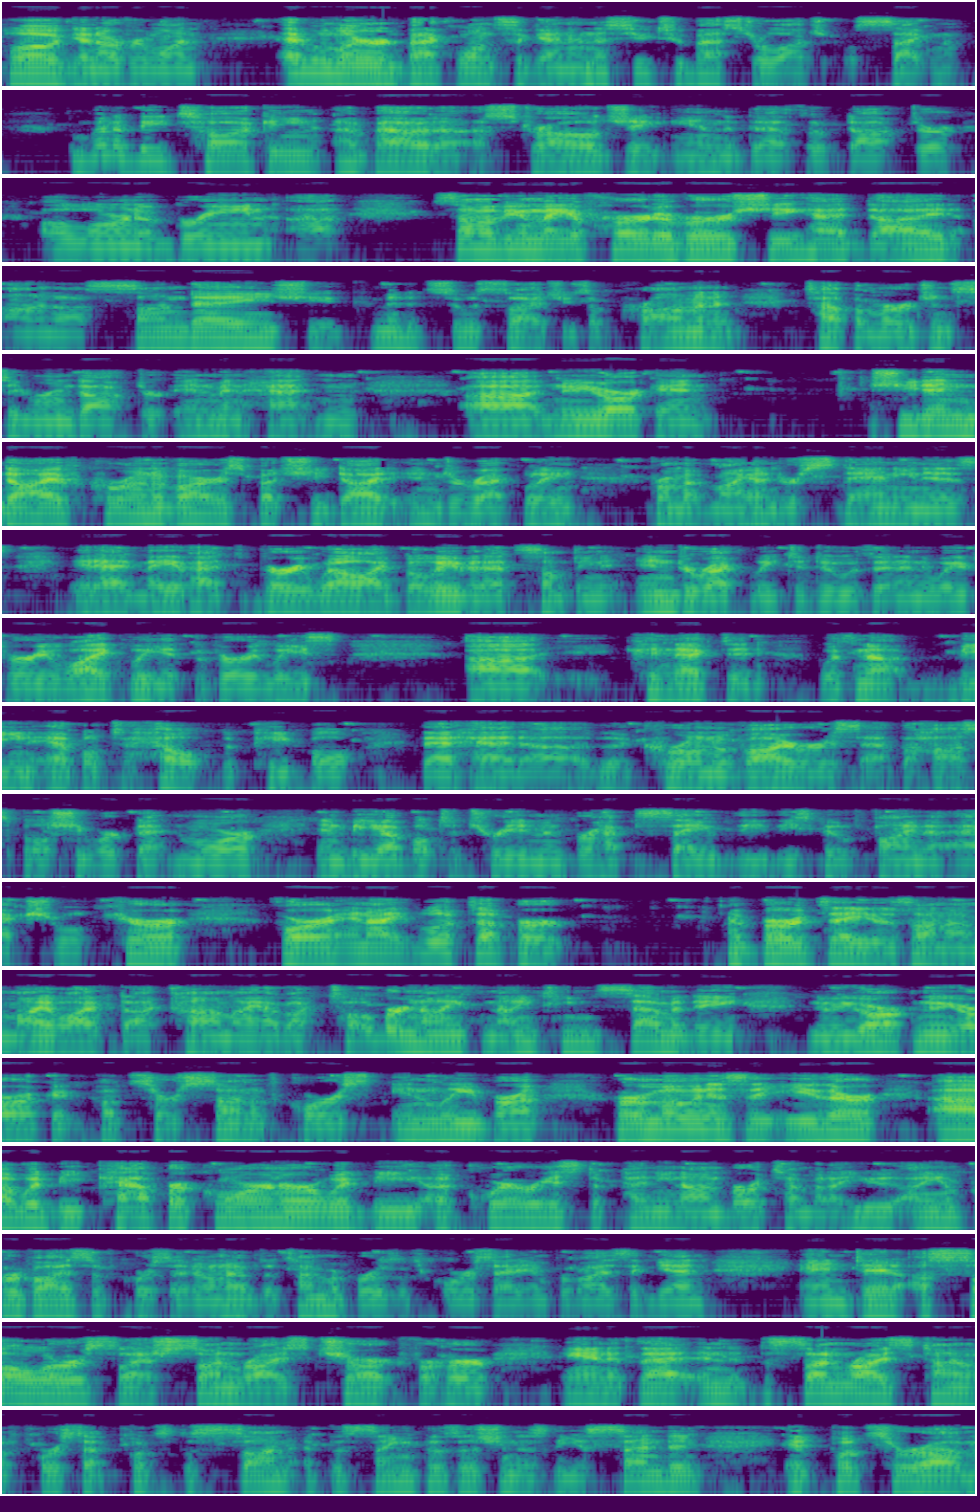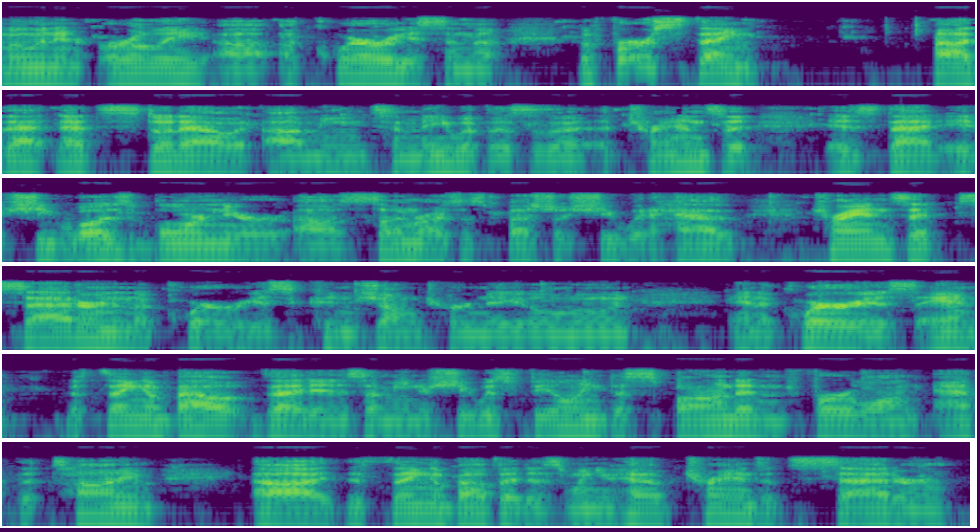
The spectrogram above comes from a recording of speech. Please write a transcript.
Hello again, everyone. Edwin Learnard back once again in this YouTube astrological segment. I'm going to be talking about uh, astrology and the death of Dr. Lorna Breen. Uh, some of you may have heard of her. She had died on a Sunday. She had committed suicide. She's a prominent top emergency room doctor in Manhattan, uh, New York, and she didn't die of coronavirus, but she died indirectly from it, my understanding is it had may have had very well, I believe it had something indirectly to do with it anyway, very likely at the very least uh, connected with not being able to help the people that had uh, the coronavirus at the hospital she worked at more and be able to treat them and perhaps save the, these people, find an actual cure for her. And I looked up her a birth date is on uh, mylife.com. I have October 9th, 1970, New York, New York. It puts her sun, of course, in Libra. Her moon is either uh, would be Capricorn or would be Aquarius, depending on birth time. But I use, I improvise, of course. I don't have the time of birth, of course. I had to improvise again and did a solar slash sunrise chart for her. And at that, and at the sunrise time, of course, that puts the sun at the same position as the ascendant. It puts her uh, moon in early uh, Aquarius. And the, the first thing uh, that that stood out uh, mean to me with this as a, a, transit is that if she was born near uh, sunrise especially she would have transit Saturn in Aquarius conjunct her natal moon in Aquarius. And the thing about that is I mean if she was feeling despondent and furlong at the time uh, the thing about that is when you have transit Saturn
